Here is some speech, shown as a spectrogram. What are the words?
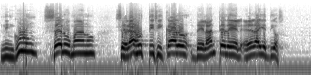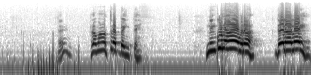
ningún ser humano será justificado delante de él. Él ahí es Dios. ¿Eh? Romanos 3:20. Ninguna obra de la ley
